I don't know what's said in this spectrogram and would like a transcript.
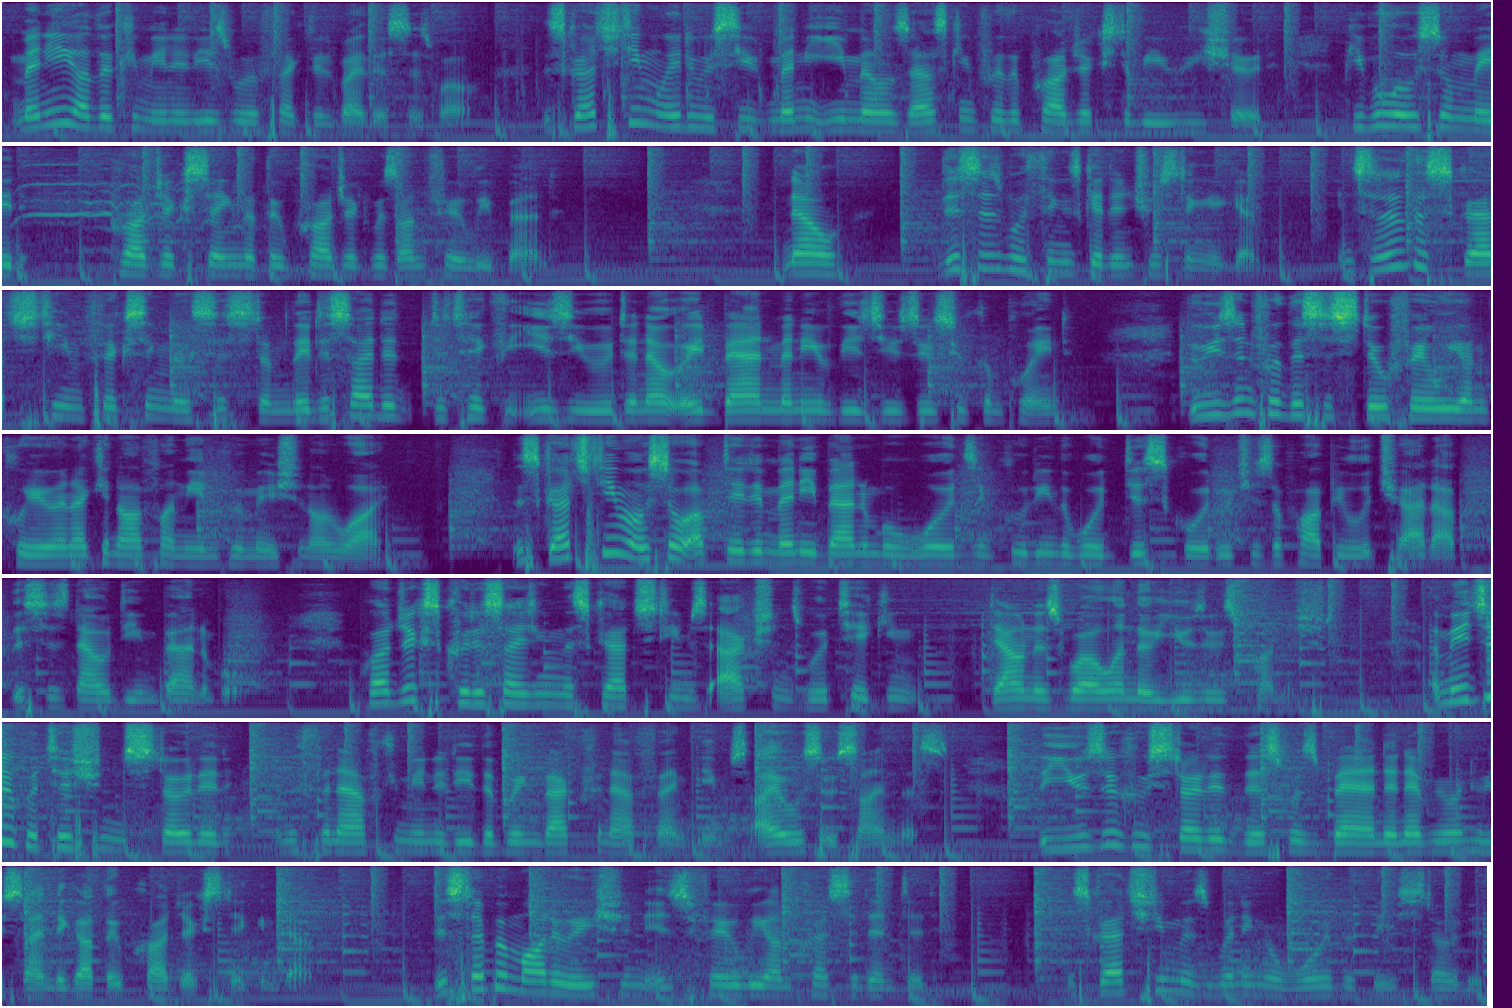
Many other communities were affected by this as well. The Scratch team later received many emails asking for the projects to be reshared. People also made projects saying that their project was unfairly banned. Now, this is where things get interesting again. Instead of the Scratch team fixing their system, they decided to take the easy route and outright ban many of these users who complained. The reason for this is still fairly unclear, and I cannot find the information on why. The Scratch team also updated many bannable words, including the word Discord, which is a popular chat app. This is now deemed bannable. Projects criticizing the Scratch team's actions were taken down as well, and their users punished. A major petition started in the FNAF community to bring back FNAF fan games. I also signed this. The user who started this was banned, and everyone who signed it got their projects taken down. This type of moderation is fairly unprecedented. The Scratch team is winning a war that they started.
